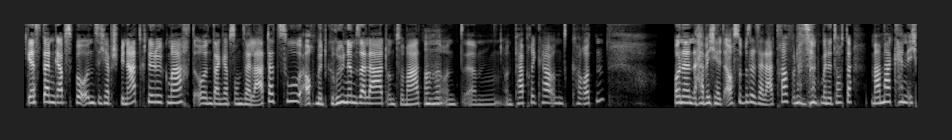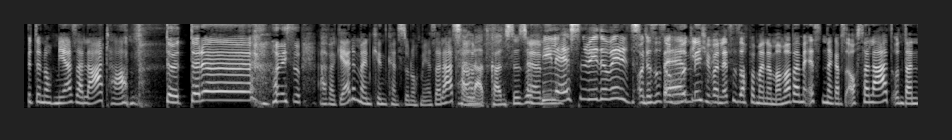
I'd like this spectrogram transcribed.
Gestern gab's bei uns, ich habe Spinatknödel gemacht und dann gab's noch einen Salat dazu, auch mit grünem Salat und Tomaten und, ähm, und Paprika und Karotten. Und dann habe ich halt auch so ein bisschen Salat drauf und dann sagt meine Tochter, Mama, kann ich bitte noch mehr Salat haben? Und ich so, aber gerne, mein Kind, kannst du noch mehr Salat, haben. Salat kannst du so Ähm, viele essen, wie du willst. Und das ist auch Bam. wirklich, wir waren letztens auch bei meiner Mama beim Essen, da gab's auch Salat und dann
